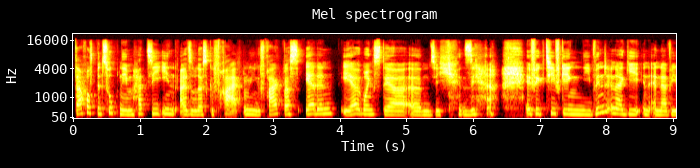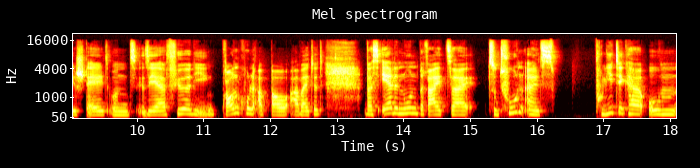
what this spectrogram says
Darauf Bezug nehmen hat sie ihn also das gefragt und ihn gefragt, was er denn, er übrigens, der ähm, sich sehr effektiv gegen die Windenergie in NRW stellt und sehr für den Braunkohleabbau arbeitet, was er denn nun bereit bereit sei zu tun als Politiker, um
